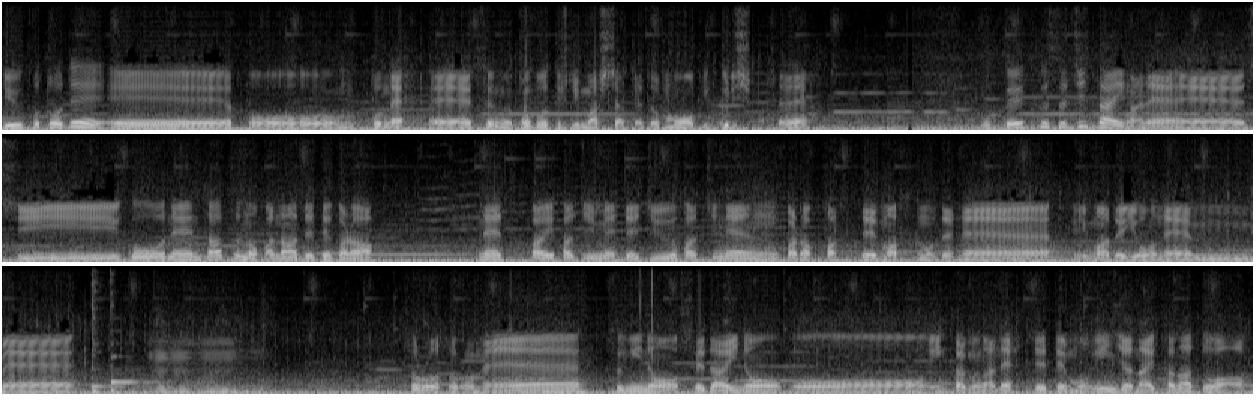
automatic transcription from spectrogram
いうことで、えーほんとね、えーすぐ戻ってきましたけども、びっくりしましたね。6X 自体がね、えー4、5年経つのかな、出てから、ね、使い始めて18年から買ってますのでね、今で4年目、うん、そろそろね、次の世代のインカムがね、出てもいいんじゃないかなとは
